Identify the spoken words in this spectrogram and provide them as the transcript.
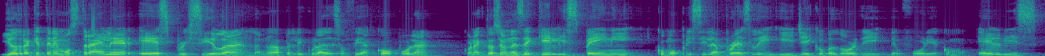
Y otra que tenemos tráiler es Priscilla, la nueva película de Sofía Coppola, con actuaciones de Kelly Spaney como Priscilla Presley y Jacob Elordi de Euphoria como Elvis.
